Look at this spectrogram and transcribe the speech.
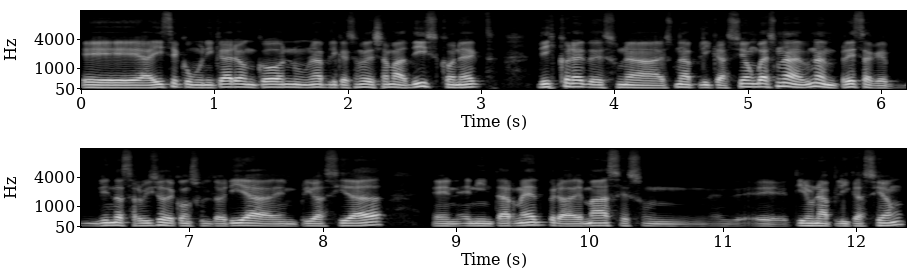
Eh, ahí se comunicaron con una aplicación que se llama Disconnect. Disconnect es una, es una aplicación, es una, una empresa que brinda servicios de consultoría en privacidad en, Internet, pero además es un, tiene una aplicación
